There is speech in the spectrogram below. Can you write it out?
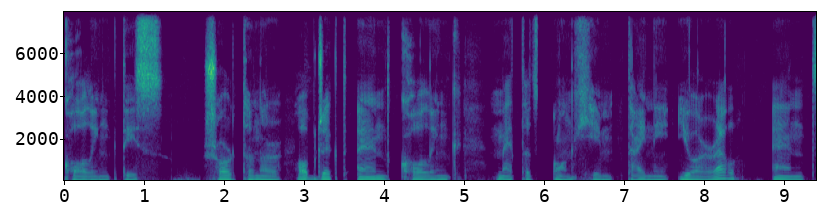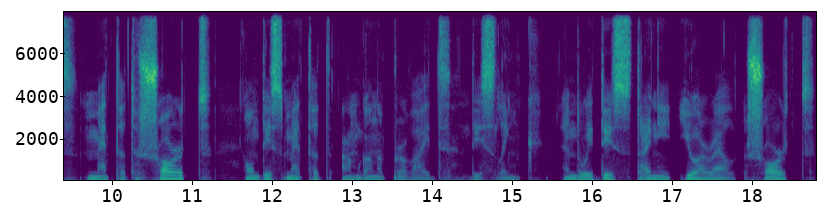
calling this shortener object and calling methods on him tiny URL and method short on this method I'm gonna provide this link. And with this tiny URL short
